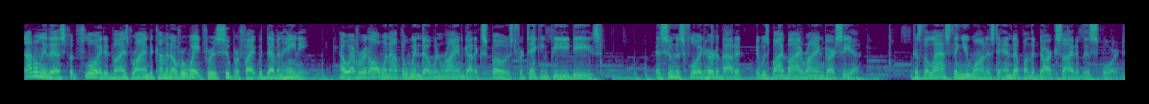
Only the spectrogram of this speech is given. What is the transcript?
Not only this, but Floyd advised Ryan to come in overweight for his super fight with Devin Haney. However, it all went out the window when Ryan got exposed for taking PEDs. As soon as Floyd heard about it, it was bye-bye Ryan Garcia. Because the last thing you want is to end up on the dark side of this sport.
